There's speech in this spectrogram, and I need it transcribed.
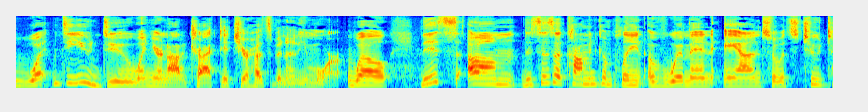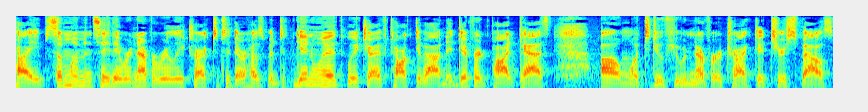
What do you do when you're not attracted to your husband anymore? Well, this um, this is a common complaint of women, and so it's two types. Some women say they were never really attracted to their husband to begin with, which I've talked about in a different podcast. Um, what to do if you were never attracted to your spouse?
